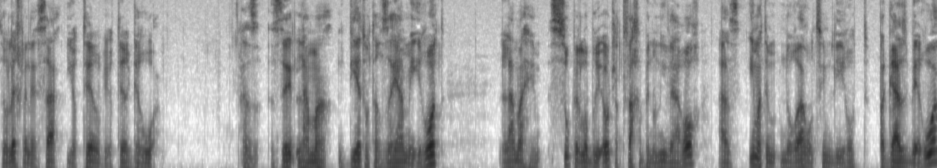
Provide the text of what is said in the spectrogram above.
זה הולך ונעשה יותר ויותר גרוע. אז זה למה דיאטות הרזייה מהירות, למה הן סופר לא בריאות לטווח הבינוני והארוך, אז אם אתם נורא רוצים לראות פגז באירוע,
